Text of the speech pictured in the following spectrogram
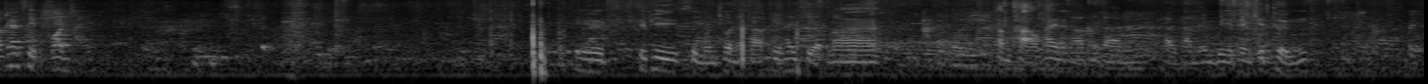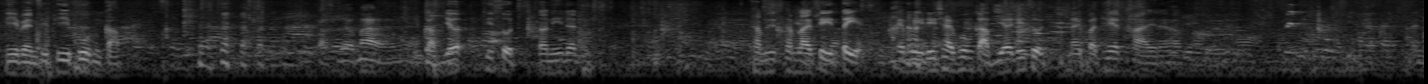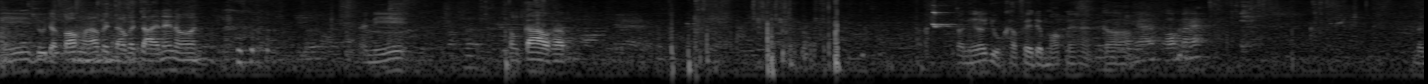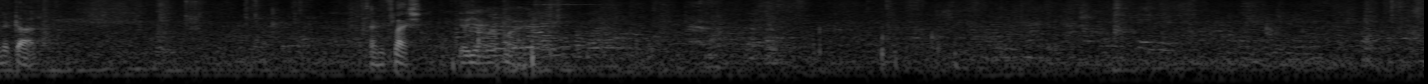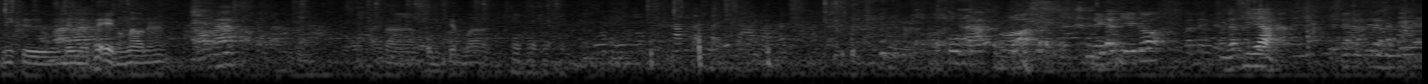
มาแค่สิบคน คือพี่ๆสื่อมวลชนนะครับที่ให้เกียรติมาทำข่าวให้นะครับในการถ่ายทำ MV เพลงคิดถึง นี่เป็นพี่ๆผู้กำกับกับเยอะมากเลยผู้กำกับเยอะที่สุดตอนนี้จะทำทำลายสถิติ MV ที่ใช้ผู้กำกับเยอะที่สุดในประเทศไทยนะครับ อันนี้ดูจากกล้องแล้วเป็นดาวกระจายแน่นอน อันนี้ต้องก้าวครับ ตอนนี้เราอยู่คาเฟ่เดอะม็อกนะฮะ ก็พร้อมไหมบรรยากาศแสงแฟลชเยอะแยะมากมาย นี่คือหนึ่งในพระเอกของเรานะฮะพร้อมนะสายตาคมเข้มมากหนึ่งนาทีอะ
